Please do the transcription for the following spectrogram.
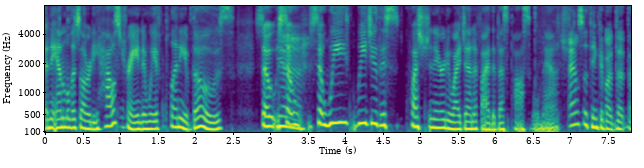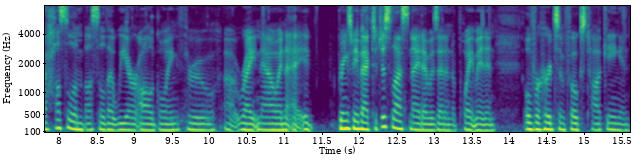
an animal that's already house trained, and we have plenty of those. So, so, Yeah. so we we do this questionnaire to identify the best possible match. I also think about the, the hustle and bustle that we are all going through uh, right now. And I- it brings me back to just last night. I was at an appointment and overheard some folks talking and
